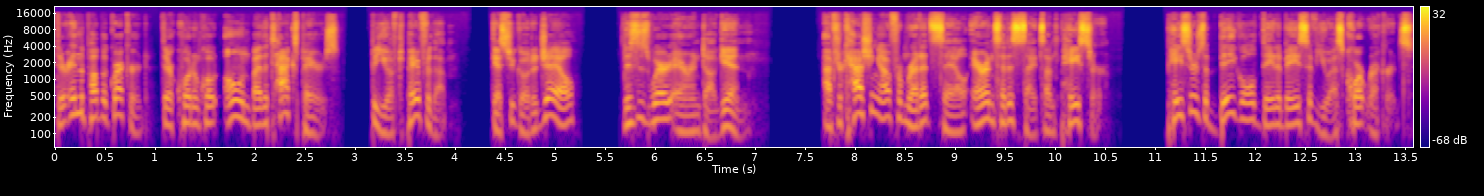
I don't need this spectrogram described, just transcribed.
They're in the public record. They're quote unquote owned by the taxpayers, but you have to pay for them. Guess you go to jail. This is where Aaron dug in. After cashing out from Reddit's sale, Aaron set his sights on Pacer, Pacer's a big old database of US court records.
